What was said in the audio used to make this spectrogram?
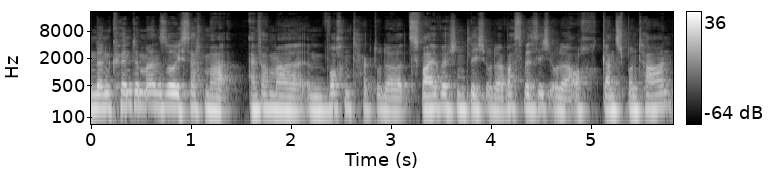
Und dann könnte man so, ich sag mal, einfach mal im Wochentakt oder zweiwöchentlich oder was weiß ich, oder auch ganz spontan.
